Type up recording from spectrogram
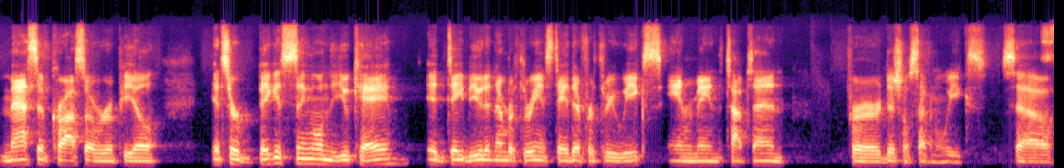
massive crossover appeal. It's her biggest single in the UK. It debuted at number three and stayed there for three weeks and remained in the top 10 for additional seven weeks. So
